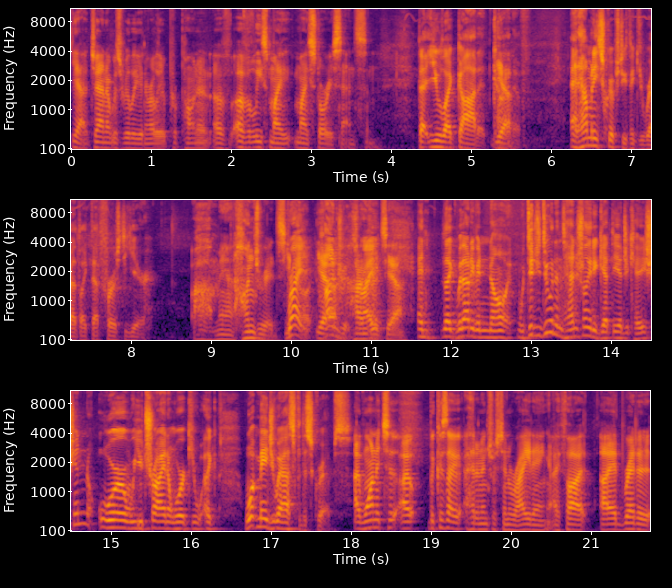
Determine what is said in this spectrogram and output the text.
yeah, Janet was really an earlier proponent of, of at least my, my story sense. And That you like got it, kind Yeah. of. And how many scripts do you think you read like that first year? Oh man, hundreds. you Right, know? Yeah, hundreds, hundreds, right? Yeah. And like without even knowing, did you do it intentionally to get the education, or were you trying to work your like? What made you ask for the scripts? I wanted to I, because I had an interest in writing. I thought I had read an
